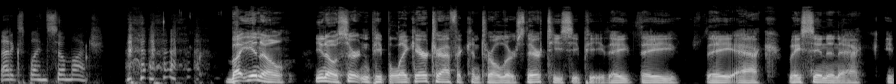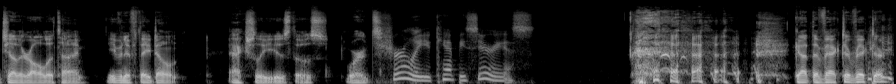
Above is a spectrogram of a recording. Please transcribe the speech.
That explains so much. But you know, you know, certain people like air traffic controllers, they're TCP. They they they act, they sin and act each other all the time, even if they don't actually use those words. Surely you can't be serious. Got the vector, Victor?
